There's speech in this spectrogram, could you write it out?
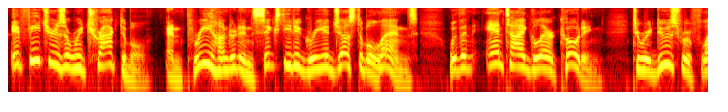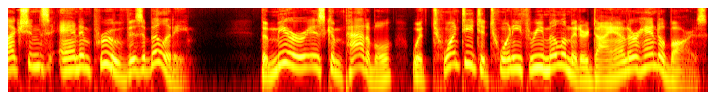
It features a retractable and 360-degree adjustable lens with an anti-glare coating to reduce reflections and improve visibility. The mirror is compatible with 20 to 23 mm diameter handlebars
